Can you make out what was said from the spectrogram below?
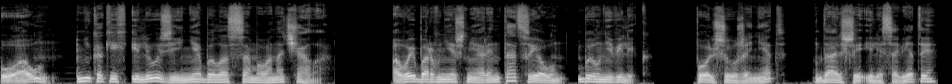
У АУН никаких иллюзий не было с самого начала. Выбор внешней ориентации АУН был невелик. Польши уже нет, дальше или Советы,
